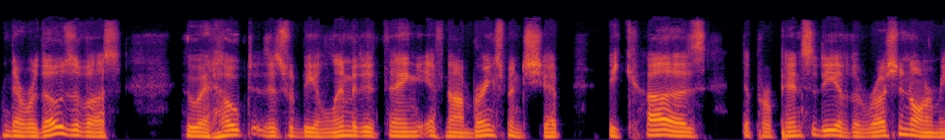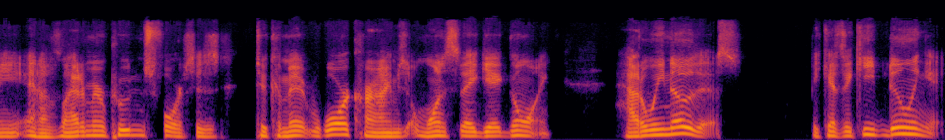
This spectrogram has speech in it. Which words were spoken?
There were those of us who had hoped this would be a limited thing, if not brinksmanship, because the propensity of the Russian army and of Vladimir Putin's forces to commit war crimes once they get going. How do we know this? because they keep doing it.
